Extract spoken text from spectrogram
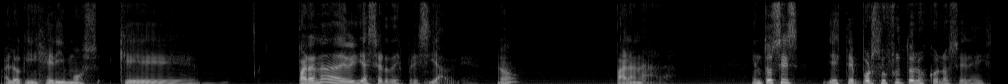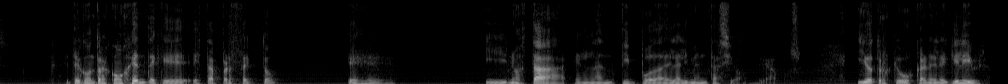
a lo que ingerimos que para nada debería ser despreciable, ¿no? Para nada. Entonces, este, por su fruto los conoceréis. Te encontrás con gente que está perfecto eh, y no está en la antípoda de la alimentación, digamos. Y otros que buscan el equilibrio.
